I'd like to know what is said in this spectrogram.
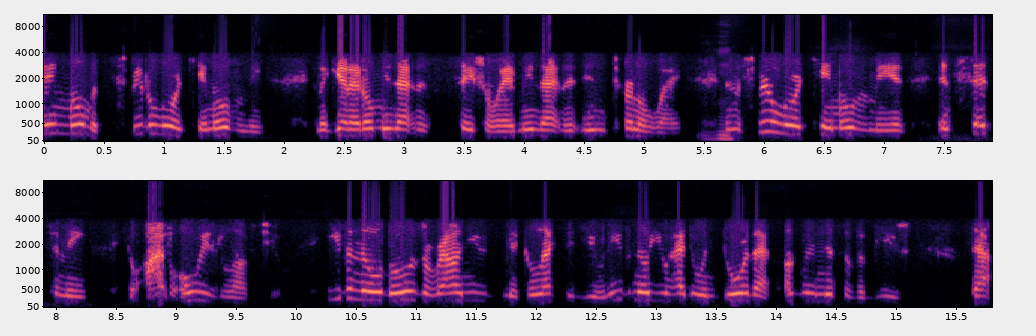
same moment, the Spirit of the Lord came over me. And again, I don't mean that in a sensational way, I mean that in an internal way. Mm-hmm. And the Spirit of the Lord came over me and, and said to me, I've always loved you. Even though those around you neglected you, and even though you had to endure that ugliness of abuse, that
